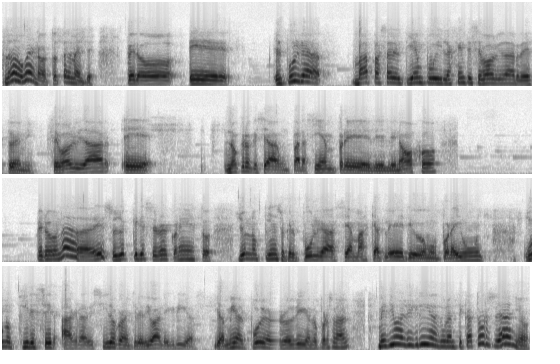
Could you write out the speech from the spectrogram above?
No, bueno, totalmente. Pero eh, el Pulga va a pasar el tiempo y la gente se va a olvidar de esto, Emi. Se va a olvidar, eh, no creo que sea un para siempre del enojo. Pero nada, de eso, yo quería cerrar con esto. Yo no pienso que el Pulga sea más que atlético, como por ahí un, uno quiere ser agradecido con el que le dio alegrías. Y a mí al Pulga Rodríguez en lo personal me dio alegría durante 14 años.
